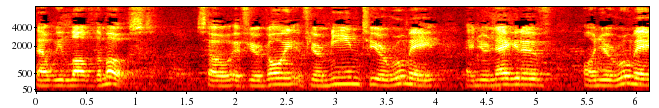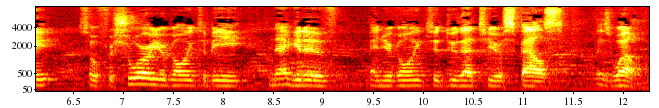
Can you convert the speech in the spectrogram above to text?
that we love the most. So if you're going, if you're mean to your roommate and you're negative on your roommate, so for sure you're going to be negative and you're going to do that to your spouse as well.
